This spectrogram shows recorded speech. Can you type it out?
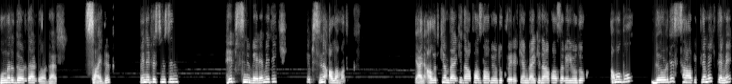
bunları dörder dörder saydık. Ve nefesimizin hepsini veremedik. Hepsini alamadık. Yani alırken belki daha fazla alıyorduk. Verirken belki daha fazla veriyorduk. Ama bu dörde sabitlemek demek.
